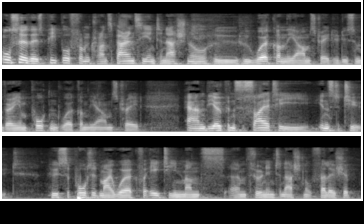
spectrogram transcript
also, those people from Transparency International who, who work on the arms trade, who do some very important work on the arms trade, and the Open Society Institute, who supported my work for 18 months um, through an international fellowship.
